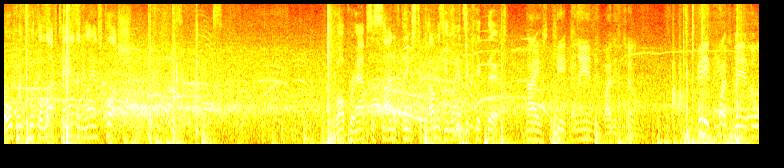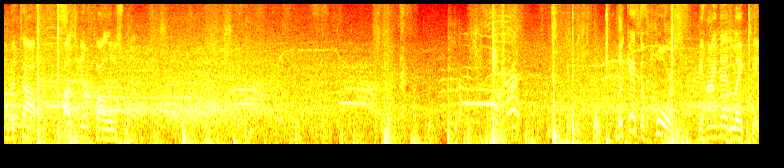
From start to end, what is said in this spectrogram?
Opens with the left hand and lands flush. Well, perhaps a sign of things to come as he lands a kick there. Nice kick landed by this gentleman. Big punch lands over the top. How's he gonna follow this one? Look at the force behind that leg kick.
